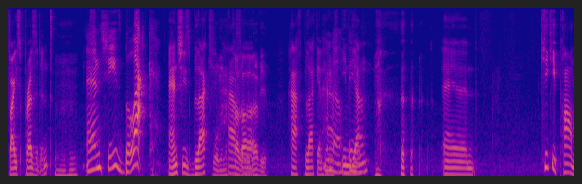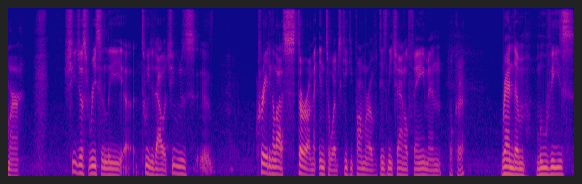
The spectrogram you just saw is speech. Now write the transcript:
vice president, Mm-hmm. And she's black. and she's black, Woman of half color, uh, we love you. half black and We half know, Indian. and Keke Palmer, she just recently uh, tweeted out she was uh, creating a lot of stir on the interwebs. Keke Palmer of Disney Channel fame and Okay. random movies.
